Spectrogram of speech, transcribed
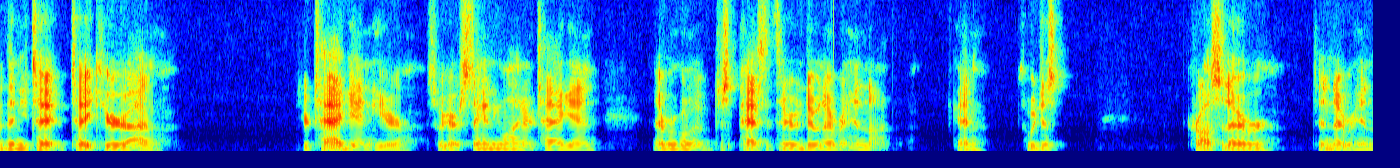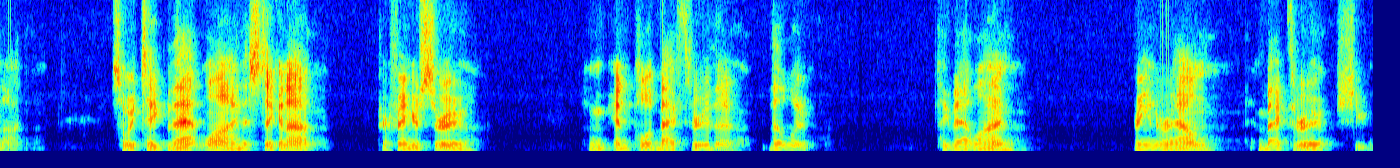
and then you take take your uh, your tag in here. So we got our standing line, our tag in, and we're going to just pass it through and do an overhand knot. Okay, so we just cross it over to an overhand knot. So we take that line that's sticking up, put our fingers through, and, and pull it back through the, the loop. Take that line, bring it around and back through. Shoot,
